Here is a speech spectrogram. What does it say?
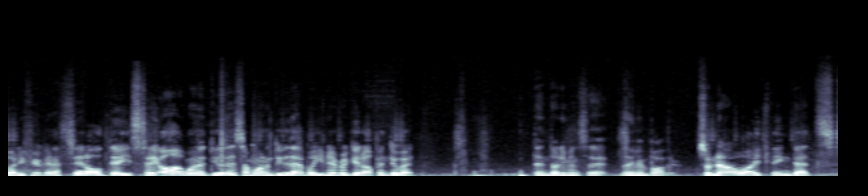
But if you're gonna sit all day, say, "Oh, I want to do this, I want to do that," but you never get up and do it, then don't even say it. Don't even bother. So now I think that's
